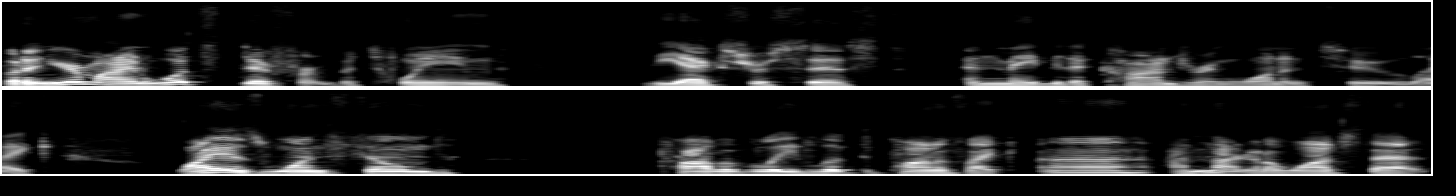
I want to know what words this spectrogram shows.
But in your mind, what's different between The Exorcist and maybe The Conjuring one and two? Like, why is one filmed probably looked upon as like, uh, I'm not gonna watch that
